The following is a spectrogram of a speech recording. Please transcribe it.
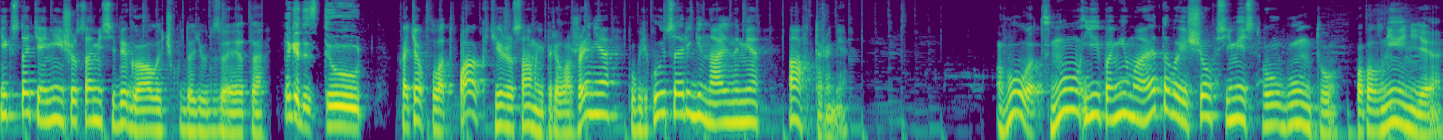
И, кстати, они еще сами себе галочку дают за это. Look at this dude. Хотя Flatpak те же самые приложения публикуются оригинальными авторами. Вот, ну и помимо этого еще в семейство Ubuntu пополнение.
